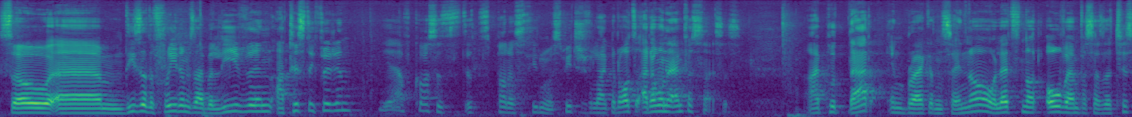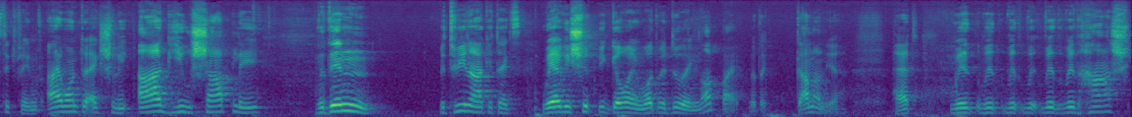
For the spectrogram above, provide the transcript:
So um, these are the freedoms I believe in. Artistic freedom, yeah, of course, it's, it's part of freedom of speech, if you like, but also I don't want to emphasize this. I put that in bracket and say, no, let's not overemphasize artistic freedom. I want to actually argue sharply within, between architects, where we should be going, what we're doing, not by with a gun on your head, with, with, with, with, with harsh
